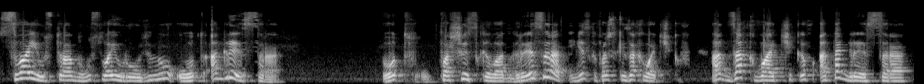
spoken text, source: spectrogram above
свою страну, свою родину от агрессора. От фашистского агрессора, от немецко-фашистских захватчиков. От захватчиков, от агрессора.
